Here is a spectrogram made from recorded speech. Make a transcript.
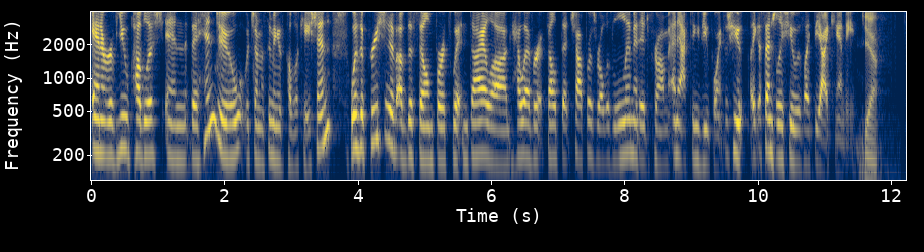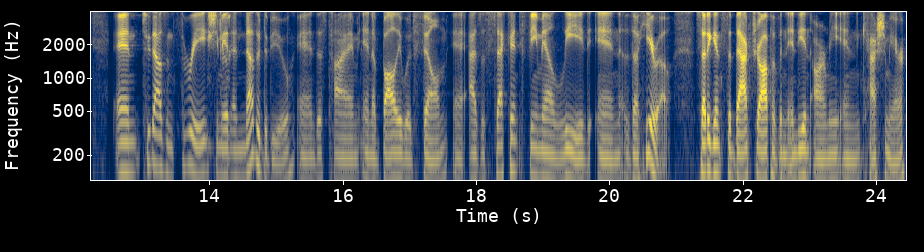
And a review published in the Hindu, which I'm assuming is publication, was appreciative of the film for its wit and dialogue. However, it felt that Chopra's role was limited from an acting viewpoint. So she, like, essentially, she was like the eye candy. Yeah, in 2003, she made another debut, and this time in a Bollywood film eh, as a second female lead in The Hero. Set against the backdrop of an Indian army in Kashmir,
